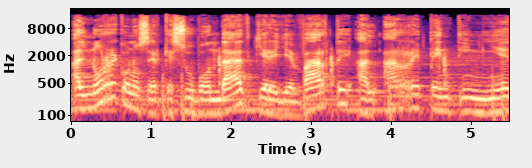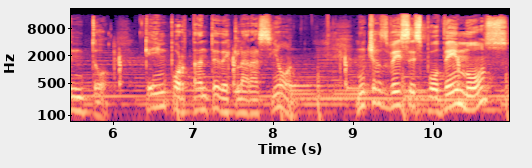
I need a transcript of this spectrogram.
al no reconocer que su bondad quiere llevarte al arrepentimiento? Qué importante declaración. Muchas veces podemos,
